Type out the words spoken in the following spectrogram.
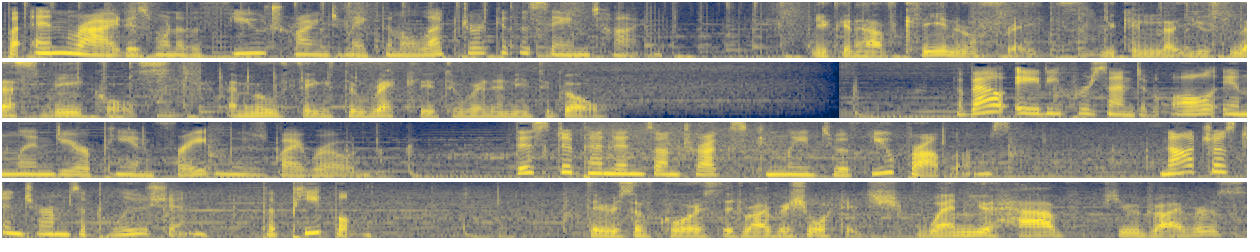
but Einride is one of the few trying to make them electric at the same time. You can have cleaner freight, you can use less vehicles and move things directly to where they need to go. About 80% of all inland European freight moves by road. This dependence on trucks can lead to a few problems, not just in terms of pollution, but people. There is, of course, the driver shortage. When you have few drivers,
